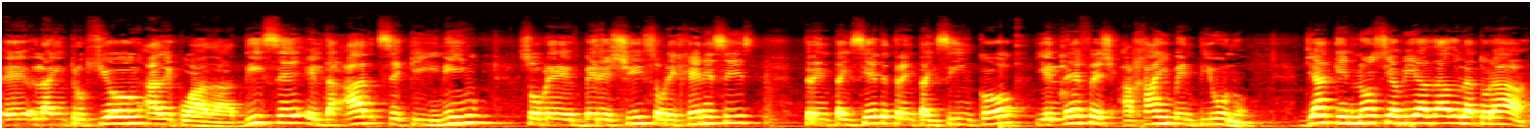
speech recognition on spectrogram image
eh, la instrucción adecuada. Dice el Da'ad Sekinin sobre Bereshit, sobre Génesis 37-35 y el Nefesh Ahai 21. Ya que no se había dado la Torá,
